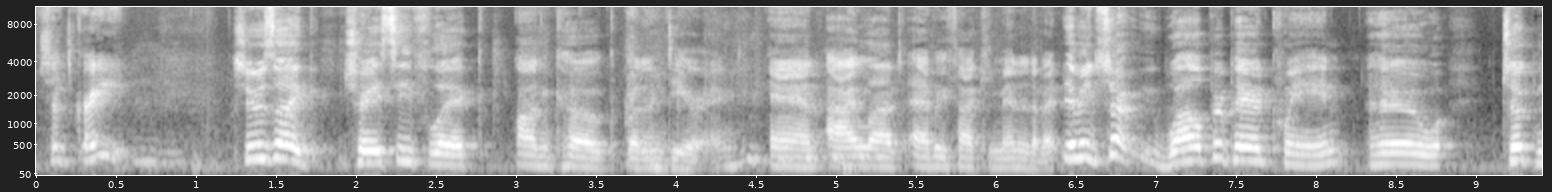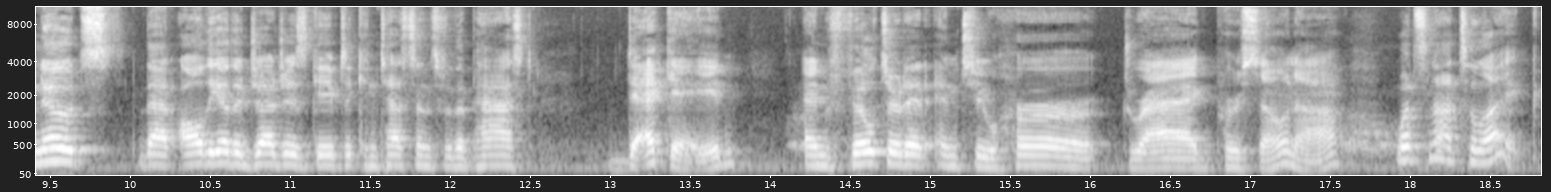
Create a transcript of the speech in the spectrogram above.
She looked great. Mm-hmm. She was like Tracy Flick on Coke, but endearing. And I loved every fucking minute of it. I mean, sure, well prepared queen who took notes that all the other judges gave to contestants for the past decade and filtered it into her drag persona. What's not to like?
